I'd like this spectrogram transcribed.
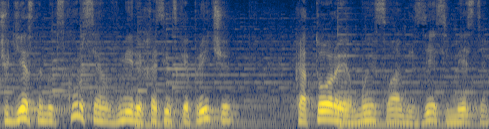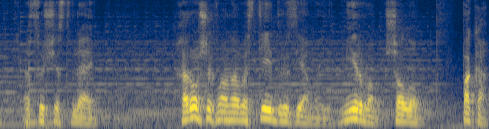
чудесным экскурсиям в мире хасидской притчи, которые мы с вами здесь вместе осуществляем. Хороших вам новостей, друзья мои. Мир вам, шалом. Пока.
